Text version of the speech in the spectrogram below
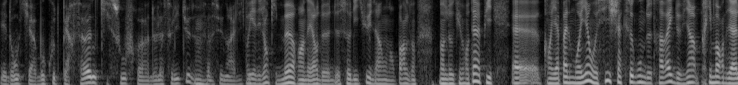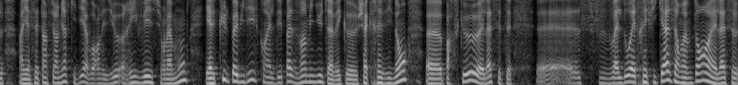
Et donc, il y a beaucoup de personnes qui souffrent de la solitude. Mmh. Ça, c'est une réalité. Oui, il y a des gens qui meurent, hein, d'ailleurs, de, de, solitude. Hein, on en parle dans, dans, le documentaire. Et puis, euh, quand il n'y a pas de moyens aussi, chaque seconde de travail devient primordiale. il y a cette infirmière qui dit avoir les yeux rivés sur la montre et elle culpabilise quand elle dépasse 20 minutes avec euh, chaque résident euh, parce que elle a cette, euh, elle doit être efficace et en même temps, elle a ce,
